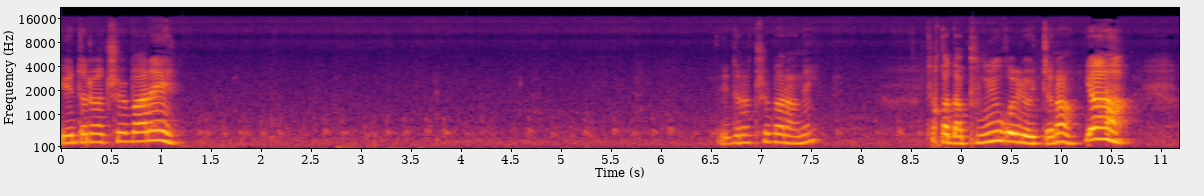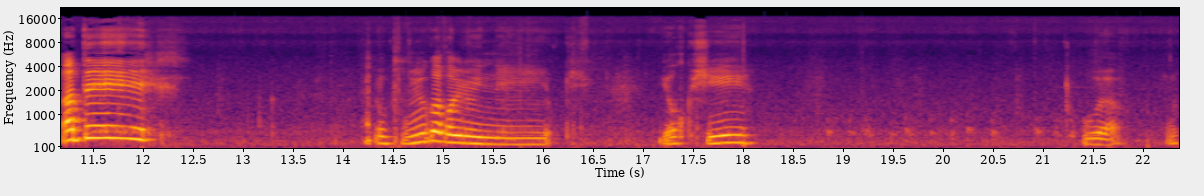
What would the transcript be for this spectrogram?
얘들아, 출발해. 얘들아, 출발 안 해? 잠깐, 나 부유 걸려 있잖아. 야! 안 돼! 야, 부유가 걸려 있네. 역시. 역시. 뭐야? 응?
